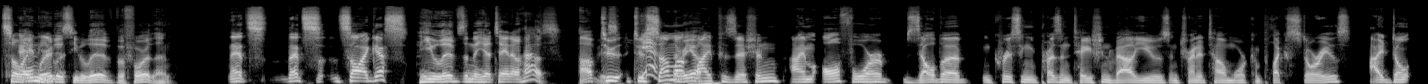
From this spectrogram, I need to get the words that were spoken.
So, like, where does he live before then? That's that's so. I guess He lives in the Hateno house. Obviously. to to Yeah, sum up go. my position, I'm all for Zelda increasing presentation values and trying to tell more complex stories. I don't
